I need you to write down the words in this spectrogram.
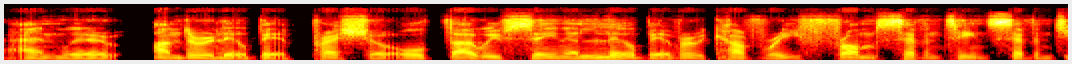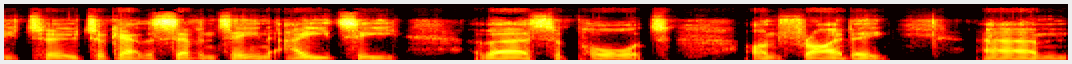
and we're under a little bit of pressure, although we've seen a little bit of a recovery from 1772, took out the 1780 uh, support on Friday, um,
